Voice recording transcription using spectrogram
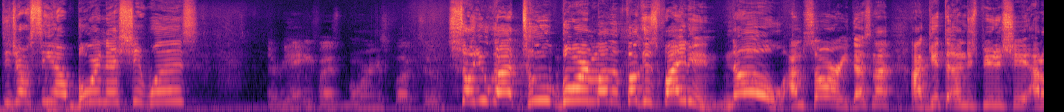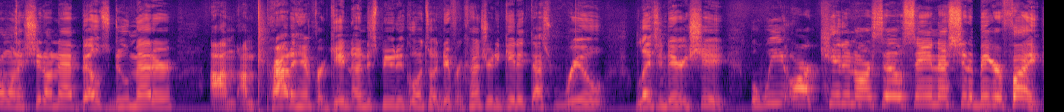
Did y'all see how boring that shit was? Every hanging fight's boring as fuck too. So you got two boring motherfuckers fighting. No, I'm sorry. That's not. I get the undisputed shit. I don't want to shit on that. Belts do matter. I'm I'm proud of him for getting undisputed, going to a different country to get it. That's real legendary shit. But we are kidding ourselves saying that shit a bigger fight.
